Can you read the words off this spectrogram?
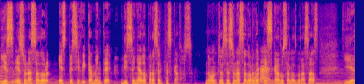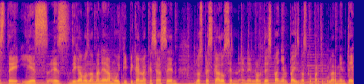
Y es, es un asador específicamente diseñado para hacer pescados. ¿no? Entonces es un asador de pescados a las brasas y este y es, es digamos la manera muy típica en la que se hacen los pescados en, el norte de España, en País Vasco particularmente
